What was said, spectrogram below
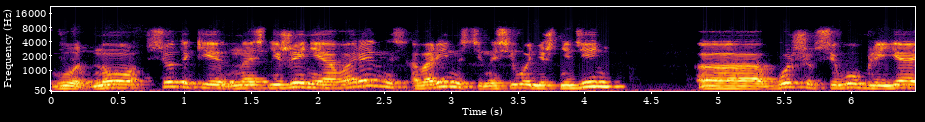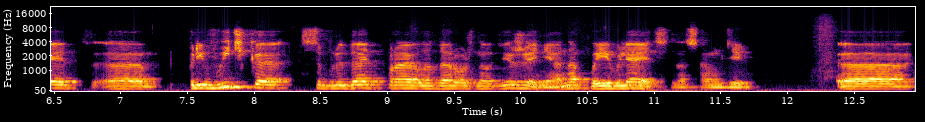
Вот. Но все-таки на снижение аварийности, аварийности на сегодняшний день э, больше всего влияет э, привычка соблюдать правила дорожного движения. Она появляется на самом деле. Э,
